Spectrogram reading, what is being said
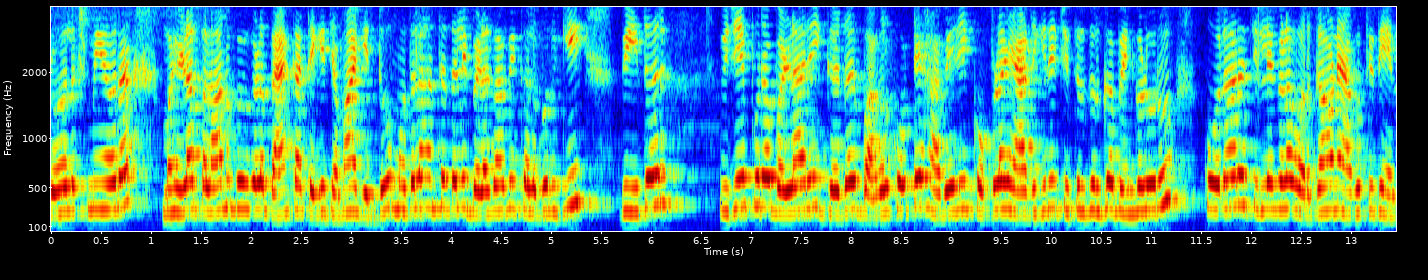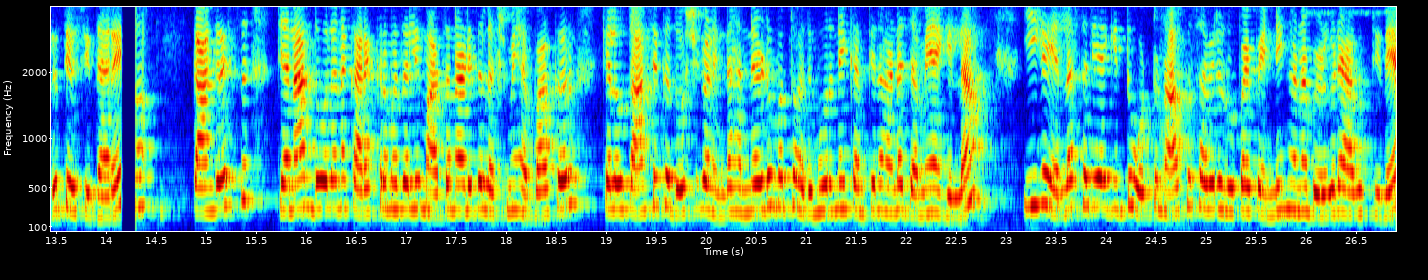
ಗೃಹಲಕ್ಷ್ಮಿಯವರ ಮಹಿಳಾ ಫಲಾನುಭವಿಗಳ ಬ್ಯಾಂಕ್ ಖಾತೆಗೆ ಜಮಾ ಆಗಿದ್ದು, ಮೊದಲ ಹಂತದಲ್ಲಿ ಬೆಳಗಾವಿ, ಕಲಬುರಗಿ, ಬೀದರ್, ವಿಜಯಪುರ, ಬಳ್ಳಾರಿ, ಗದಗ, ಬಾಗಲಕೋಟೆ, ಹಾವೇರಿ, ಕೊಪ್ಪಳ, ಯಾದಗಿರಿ, ಚಿತ್ರದುರ್ಗ, ಬೆಂಗಳೂರು, ಕೋಲಾರ ಜಿಲ್ಲೆಗಳ ವರ್ಗಾವಣೆ ಆಗುತ್ತಿದೆ ಎಂದು ತಿಳಿಸಿದ್ದಾರೆ. ಕಾಂಗ್ರೆಸ್ ಜನಾಂದೋಲನ ಕಾರ್ಯಕ್ರಮದಲ್ಲಿ ಮಾತನಾಡಿದ ಲಕ್ಷ್ಮೀ ಹೆಬ್ಬಾಳ್ಕರ್, ಕೆಲವು ತಾಂತ್ರಿಕ ದೋಷಗಳಿಂದ ಹನ್ನೆರಡು ಮತ್ತು ಹದಿಮೂರನೇ ಕಂತಿನ ಹಣ ಜಮೆಯಾಗಿಲ್ಲ. ಈಗ ಎಲ್ಲ ಸರಿಯಾಗಿದ್ದು ಒಟ್ಟು ನಾಲ್ಕು ಸಾವಿರ ರೂಪಾಯಿ ಪೆಂಡಿಂಗ್ ಹಣ ಬಿಡುಗಡೆ ಆಗುತ್ತಿದೆ.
